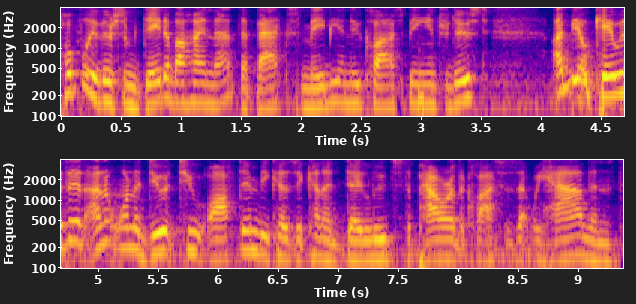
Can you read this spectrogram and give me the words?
hopefully there's some data behind that that backs maybe a new class being introduced. I'd be okay with it. I don't want to do it too often because it kind of dilutes the power of the classes that we have and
